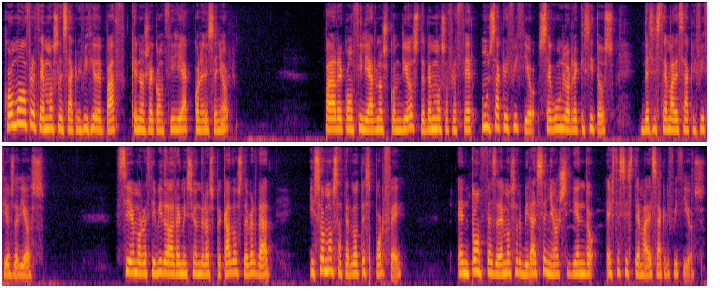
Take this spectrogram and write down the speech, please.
¿Cómo ofrecemos el sacrificio de paz que nos reconcilia con el Señor? Para reconciliarnos con Dios debemos ofrecer un sacrificio según los requisitos del sistema de sacrificios de Dios. Si hemos recibido la remisión de los pecados de verdad y somos sacerdotes por fe, entonces debemos servir al Señor siguiendo este sistema de sacrificios.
